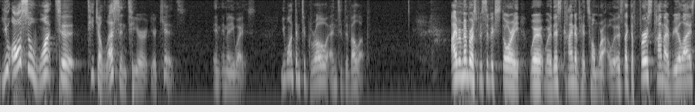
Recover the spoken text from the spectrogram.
you also want to teach a lesson to your, your kids in, in many ways. You want them to grow and to develop. I remember a specific story where, where this kind of hits home, where it was like the first time I realized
